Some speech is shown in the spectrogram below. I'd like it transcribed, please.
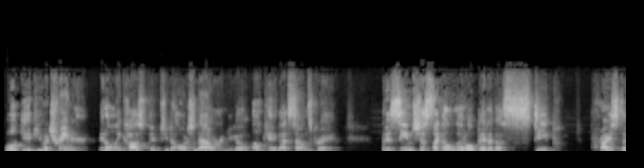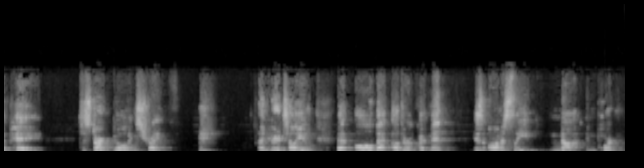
We'll give you a trainer. It only costs $50 an hour. And you go, Okay, that sounds great. But it seems just like a little bit of a steep price to pay to start building strength. I'm here to tell you that all that other equipment is honestly not important.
